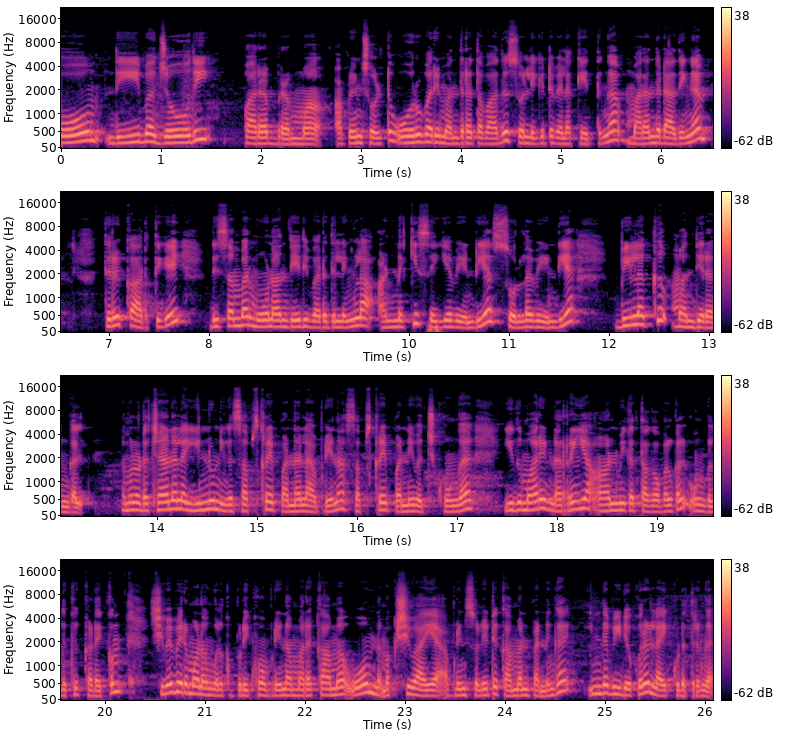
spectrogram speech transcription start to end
ஓம் தீப ஜோதி பரபிரம்மா அப்படின்னு சொல்லிட்டு ஒரு வரி மந்திரத்தவாது சொல்லிக்கிட்டு விளக்கேற்றுங்க மறந்துடாதீங்க. திருக்கார்த்திகை டிசம்பர் மூணாம் தேதி வருது இல்லைங்களா? அன்னைக்கு செய்ய வேண்டிய சொல்ல வேண்டிய விளக்கு மந்திரங்கள். நம்மளோட சேனலை இன்னும் நீங்கள் சப்ஸ்கிரைப் பண்ணலை அப்படின்னா சப்ஸ்கிரைப் பண்ணி வச்சுக்கோங்க. இது மாதிரி நிறைய ஆன்மீக தகவல்கள் உங்களுக்கு கிடைக்கும். சிவபெருமான் உங்களுக்கு பிடிக்கும் அப்படின்னா மறக்காமல் ஓம் நமக் சிவாய அப்படின்னு சொல்லிட்டு கமெண்ட் பண்ணுங்கள் இந்த வீடியோக்கு ஒரு லைக் கொடுத்துருங்க.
